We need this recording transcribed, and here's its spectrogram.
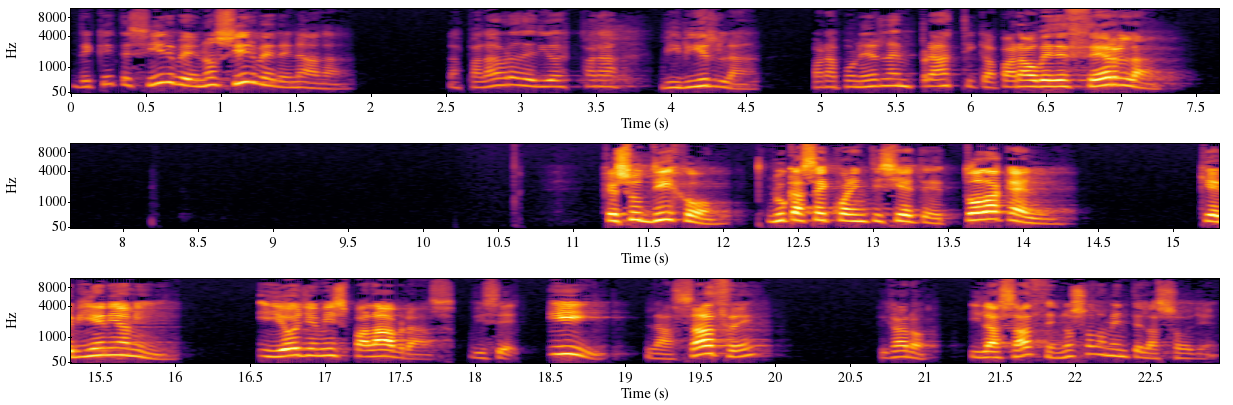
¿de qué te sirve? No sirve de nada. La palabra de Dios es para vivirla, para ponerla en práctica, para obedecerla. Jesús dijo, Lucas 6:47, todo aquel que viene a mí y oye mis palabras, dice, y las hace, fijaros, y las hace, no solamente las oye.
